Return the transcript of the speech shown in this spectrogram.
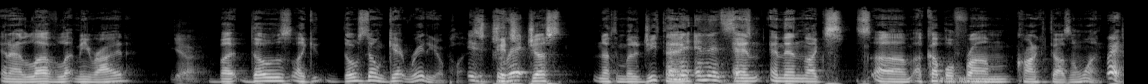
and I love Let Me Ride, yeah. but those like those don't get radio play. Is Dre- it's just nothing but a G thing, then- and then since- and and then like s- s- um, a couple from Chronic 2001. right,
